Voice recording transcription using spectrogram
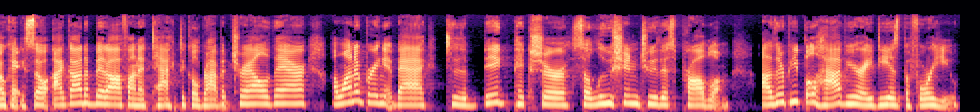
Okay, so I got a bit off on a tactical rabbit trail there. I want to bring it back to the big picture solution to this problem. Other people have your ideas before you.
